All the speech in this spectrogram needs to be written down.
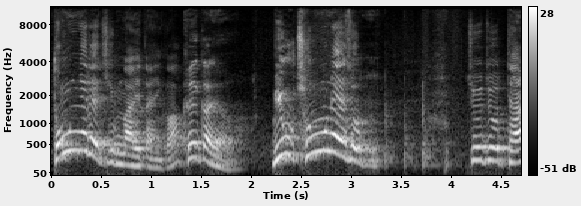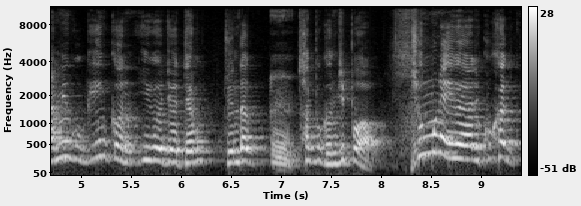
동렬에 지금 나 있다니까. 그러니까요. 미국 청문회에서 저 저 대한민국 인권 이거 저 대북 준다 살포 금지법 청문회 이거 가지고 국한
